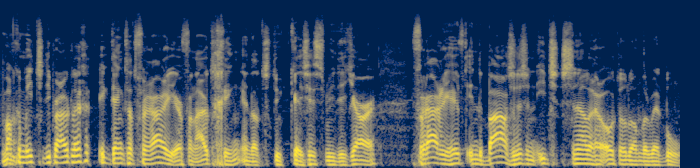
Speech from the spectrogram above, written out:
Mag ik hem iets dieper uitleggen? Ik denk dat Ferrari ervan uitging, en dat is natuurlijk case history dit jaar. Ferrari heeft in de basis een iets snellere auto dan de Red Bull.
